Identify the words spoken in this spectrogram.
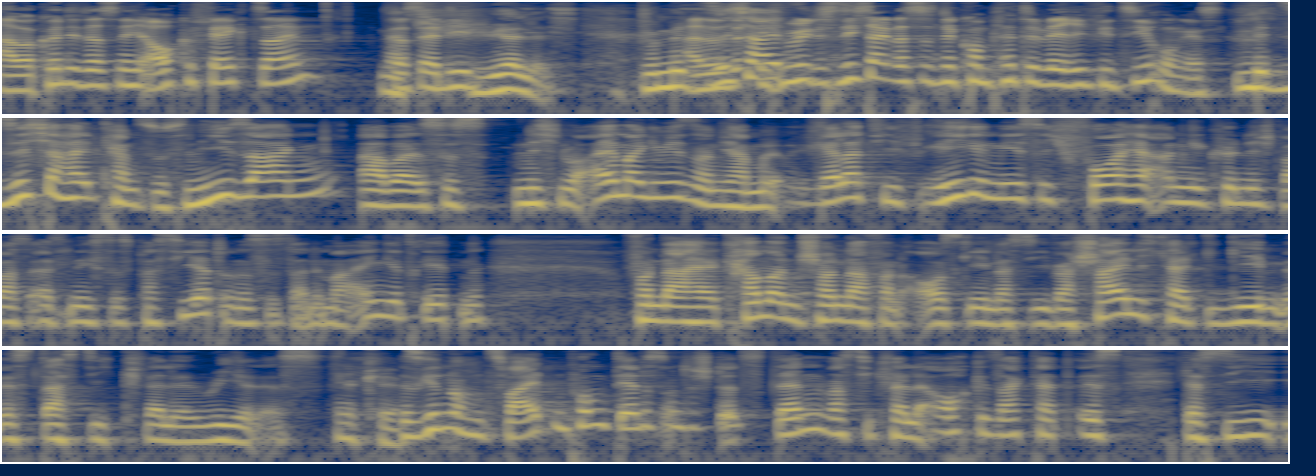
Aber könnte das nicht auch gefaked sein? Dass er die. natürlich. Du mit Also Sicherheit. ich würde jetzt nicht sagen, dass das eine komplette Verifizierung ist. Mit Sicherheit kannst du es nie sagen, aber es ist nicht nur einmal gewesen, sondern die haben relativ regelmäßig vorher angekündigt, was als nächstes passiert und es ist dann immer eingetreten. Von daher kann man schon davon ausgehen, dass die Wahrscheinlichkeit gegeben ist, dass die Quelle real ist. Okay. Es gibt noch einen zweiten Punkt, der das unterstützt, denn was die Quelle auch gesagt hat, ist, dass sie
